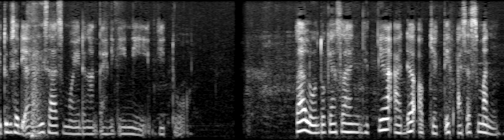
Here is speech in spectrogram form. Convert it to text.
Itu bisa dianalisa semuanya dengan teknik ini begitu. Lalu untuk yang selanjutnya ada objective assessment.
